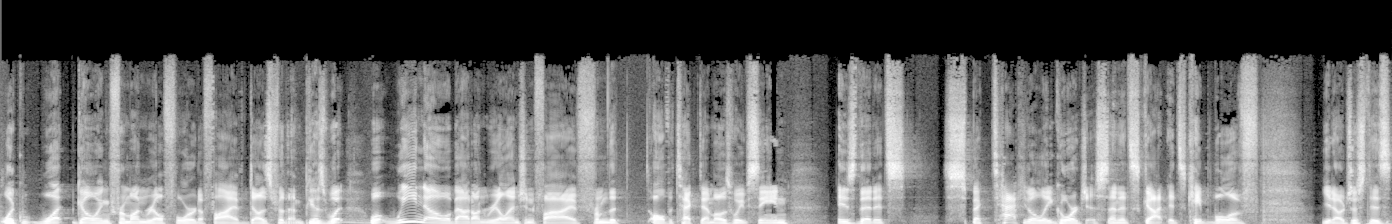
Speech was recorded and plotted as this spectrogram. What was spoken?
like, what going from Unreal Four to Five does for them. Because what what we know about Unreal Engine Five from the all the tech demos we've seen is that it's spectacularly gorgeous and it's got it's capable of you know just as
